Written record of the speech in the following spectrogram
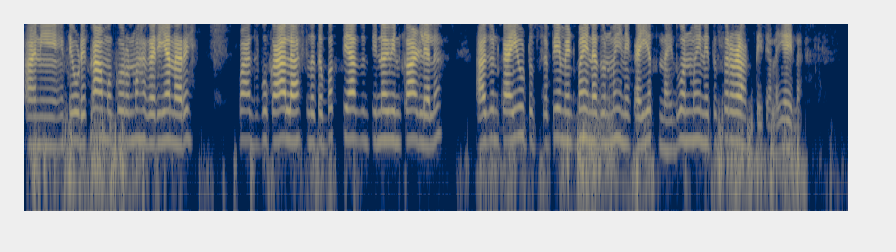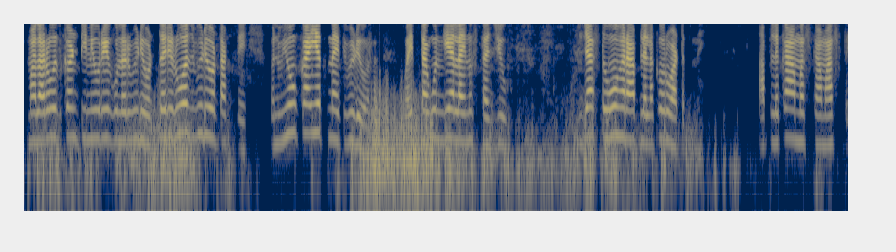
आणि तेवढे कामं करून महागारी येणार आहे. पासबुक आलं असलं तर बघते अजून ती नवीन काढलेलं. अजून काय यूट्यूबचं पेमेंट महिना दोन महिने काय येत नाही. दोन महिने तर सरळ लागते त्याला यायला. मला रोज कंटिन्यू रेग्युलर व्हिडिओ तरी रोज व्हिडिओ टाकते. पण व्ह्यू काय येत नाहीत व्हिडिओला वैतागून गेलाय नुसता जीव. जास्त ओहर आपल्याला करू वाटत नाही. आपलं कामच काम असते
